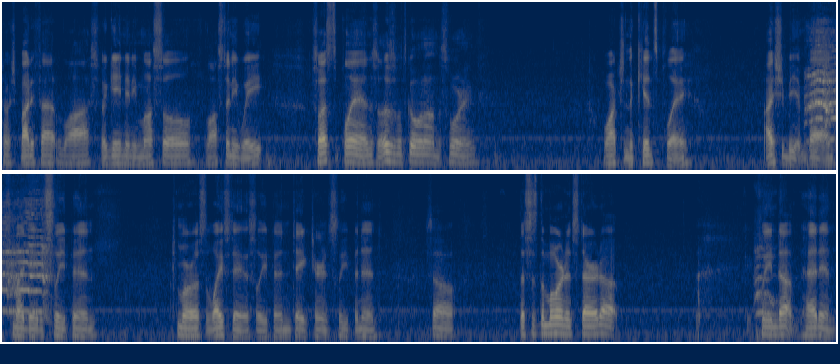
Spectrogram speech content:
how much body fat I lost, if I gained any muscle, lost any weight. So that's the plan. So this is what's going on this morning. Watching the kids play. I should be in bed. It's my day to sleep in. Tomorrow's the wife's day to sleep in. Take turns sleeping in. So this is the morning. Start up. Get cleaned up. Head in.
